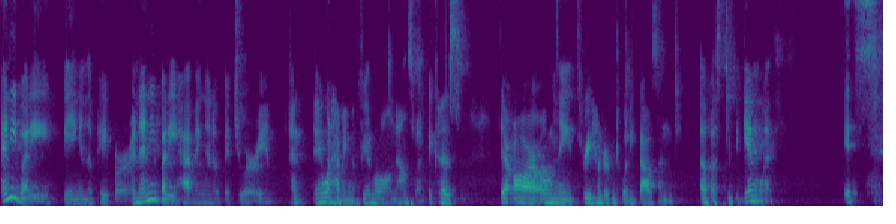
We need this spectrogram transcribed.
anybody being in the paper and anybody having an obituary and, and anyone having a funeral announcement because there are only 320,000 of us to begin with. It's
